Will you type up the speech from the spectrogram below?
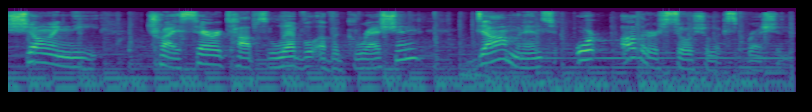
showing the Triceratops' level of aggression dominance, or other social expressions.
